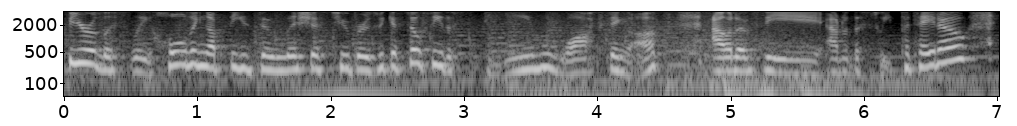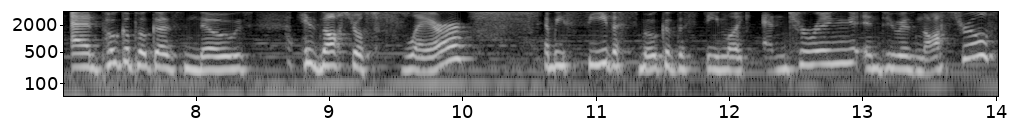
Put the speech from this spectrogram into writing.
fearlessly holding up these delicious tubers. We can still see the steam wafting up out of the out of the sweet potato, and Poka Poka's nose, his nostrils flare, and we see the smoke of the steam like entering into his nostrils.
